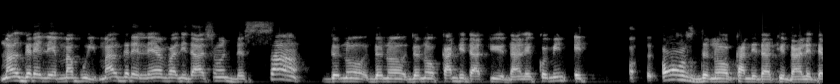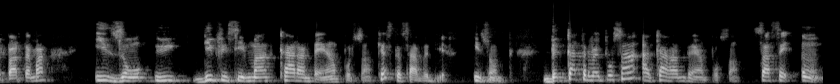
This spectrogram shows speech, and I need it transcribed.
Malgré les magouilles, malgré l'invalidation de 100 de nos, de, nos, de nos candidatures dans les communes et 11 de nos candidatures dans les départements, ils ont eu difficilement 41%. Qu'est-ce que ça veut dire? Ils ont de 80% à 41%. Ça, c'est un.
